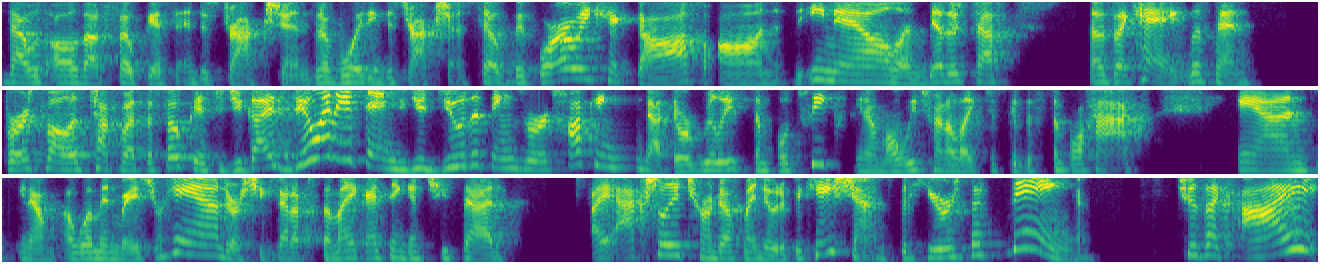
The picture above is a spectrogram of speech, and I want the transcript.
that was all about focus and distractions and avoiding distractions. So before we kicked off on the email and the other stuff, I was like, hey, listen, first of all, let's talk about the focus. Did you guys do anything? Did you do the things we were talking about? They were really simple tweaks. You know, I'm always trying to like just give the simple hacks. And, you know, a woman raised her hand or she got up to the mic, I think, and she said, I actually turned off my notifications. But here's the thing she was like, I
